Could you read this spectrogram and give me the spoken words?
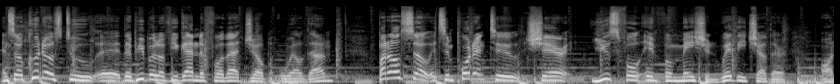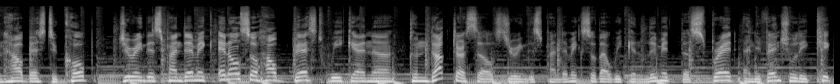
And so, kudos to uh, the people of Uganda for that job. Well done. But also, it's important to share useful information with each other on how best to cope during this pandemic and also how best we can uh, conduct ourselves during this pandemic so that we can limit the spread and eventually kick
